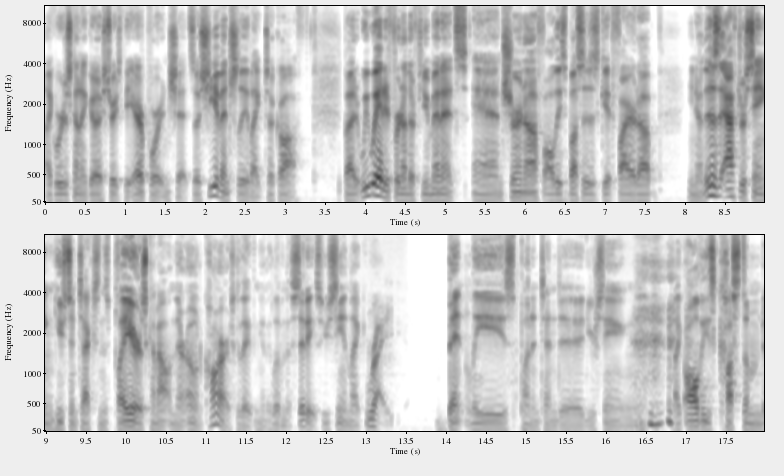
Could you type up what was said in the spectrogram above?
Like, we're just gonna go straight to the airport and shit." So she eventually like took off, but we waited for another few minutes, and sure enough, all these buses get fired up. You know, this is after seeing Houston Texans players come out in their own cars because they you know, they live in the city. So you're seeing like Right. Bentleys, pun intended. You're seeing like all these custom.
